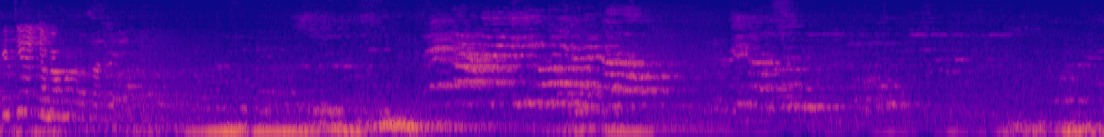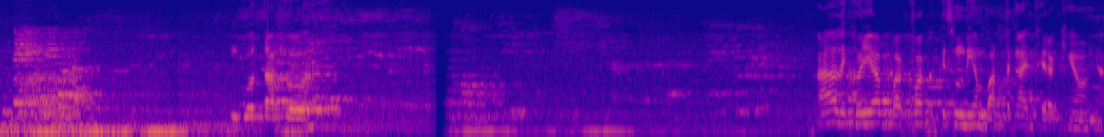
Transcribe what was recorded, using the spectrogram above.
खिंचिए कैमरा फोटो सारे ਗੋਤਾਖੋਰ ਆਹ ਦੇਖੋ ਜੀ ਆ ਵੱਖ-ਵੱਖ ਕਿਸਮ ਦੀਆਂ ਬੱਤਕਾਂ ਇੱਥੇ ਰੱਖੀਆਂ ਹੋਈਆਂ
